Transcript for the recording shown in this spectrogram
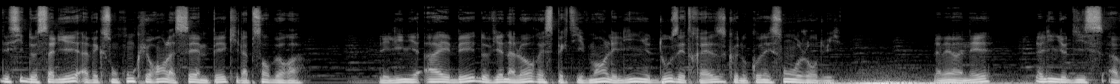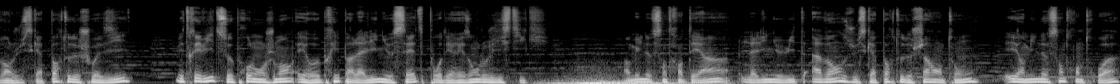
décide de s'allier avec son concurrent la CMP qui l'absorbera. Les lignes A et B deviennent alors respectivement les lignes 12 et 13 que nous connaissons aujourd'hui. La même année, la ligne 10 avance jusqu'à Porte de Choisy, mais très vite ce prolongement est repris par la ligne 7 pour des raisons logistiques. En 1931, la ligne 8 avance jusqu'à Porte de Charenton et en 1933,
